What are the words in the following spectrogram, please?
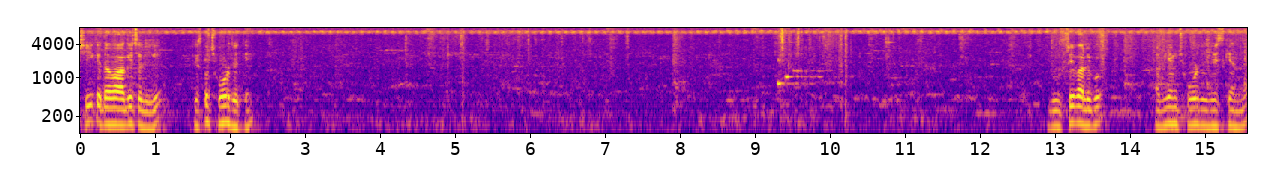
ठीक है, दवा आगे चली गई इसको छोड़ देते हैं। दूसरे वाले को अभी हम छोड़ देते इसके अंदर।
